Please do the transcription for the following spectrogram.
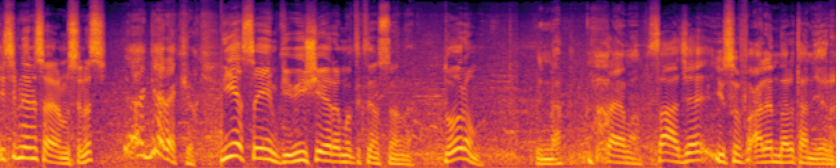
İsimlerini sayar mısınız? Ya gerek yok. Niye sayayım ki bir işe yaramadıktan sonra? Doğru mu? Bilmem. Dayamam. Sadece Yusuf Alemdar'ı tanıyorum.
